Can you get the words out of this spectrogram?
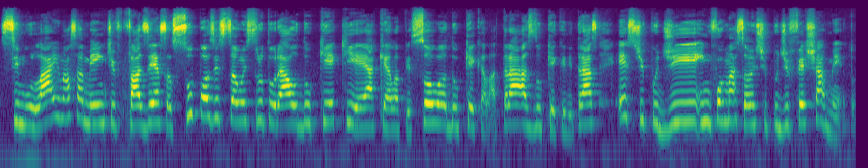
simular em nossa mente, fazer essa suposição estrutural do que que é aquela pessoa, do que que ela traz, do que que ele traz, esse tipo de informação, esse tipo de fechamento.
